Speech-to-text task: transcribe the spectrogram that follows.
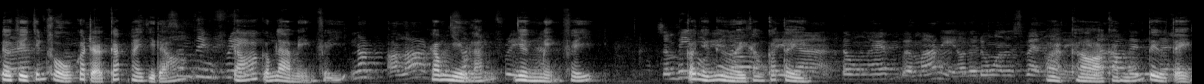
Đôi khi chính phủ có trợ cấp hay gì đó. Đó cũng là miễn phí. Không nhiều lắm, nhưng miễn phí. Có những người không có tiền hoặc họ không muốn tiêu tiền.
